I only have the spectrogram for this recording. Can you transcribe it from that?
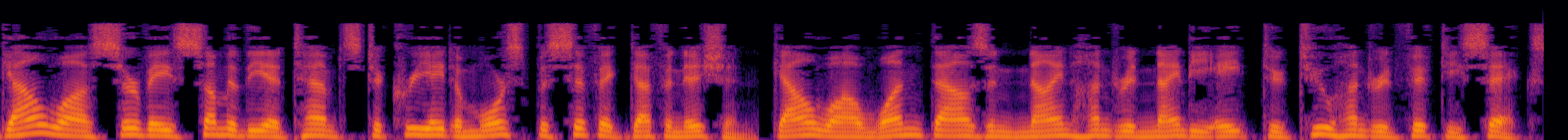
Gallois surveys some of the attempts to create a more specific definition Gallois 1998–256.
